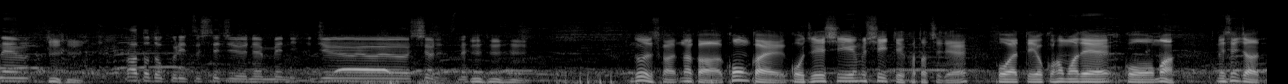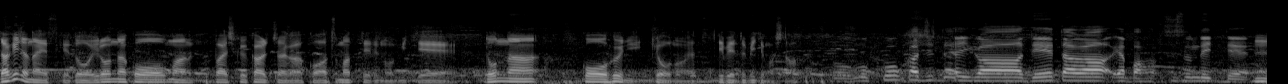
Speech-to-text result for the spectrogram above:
年、うんうんあと独立して10年目に10周年ですね。うんうんうんどうですか、なんか今回こう JCMC という形でこうやって横浜でこうまあメッセンジャーだけじゃないですけどいろんなこうまあバイシクルカルチャーがこう集まっているのを見てどんなこう風に今日のイベント見てました？福岡自体がデータがやっぱ進んでいって、うんうん。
